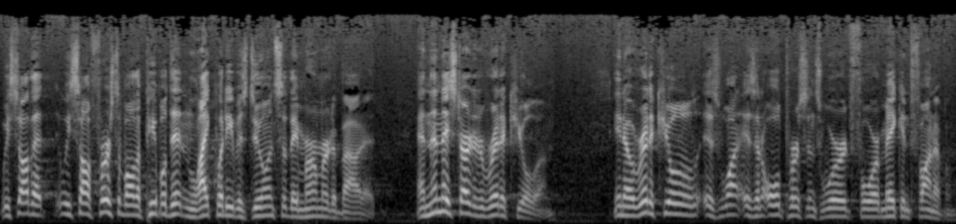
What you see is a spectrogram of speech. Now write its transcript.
We saw that, we saw, first of all, that people didn't like what he was doing, so they murmured about it. And then they started to ridicule him. You know, ridicule is, one, is an old person's word for making fun of them.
